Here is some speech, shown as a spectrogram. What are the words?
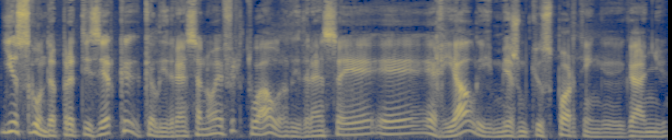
E a segunda para te dizer que, que a liderança não é virtual, a liderança é, é, é real, e mesmo que o Sporting ganhe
